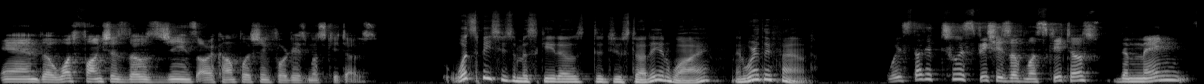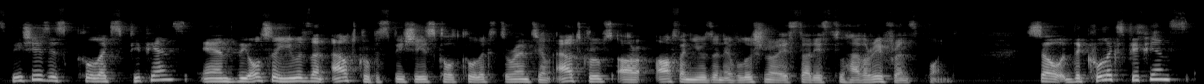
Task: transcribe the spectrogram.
and uh, what functions those genes are accomplishing for these mosquitoes. What species of mosquitoes did you study and why, and where are they found? We studied two species of mosquitoes. The main species is Culex pipiens, and we also used an outgroup species called Culex torrentium. Outgroups are often used in evolutionary studies to have a reference point. So the Culex pipiens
